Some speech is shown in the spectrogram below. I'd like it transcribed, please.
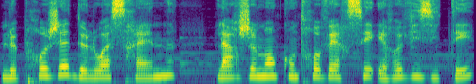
Le projet de loi SREN, largement controversé et revisité,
